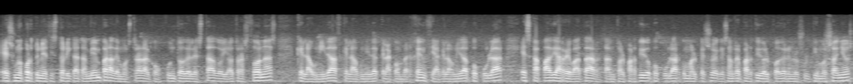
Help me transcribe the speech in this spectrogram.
Es una oportunidad histórica también para demostrar al conjunto del Estado y a otras zonas que la unidad, que la unidad, que la convergencia, que la unidad popular es capaz de arrebatar tanto al Partido Popular como al PSOE, que se han repartido el poder en los últimos años,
